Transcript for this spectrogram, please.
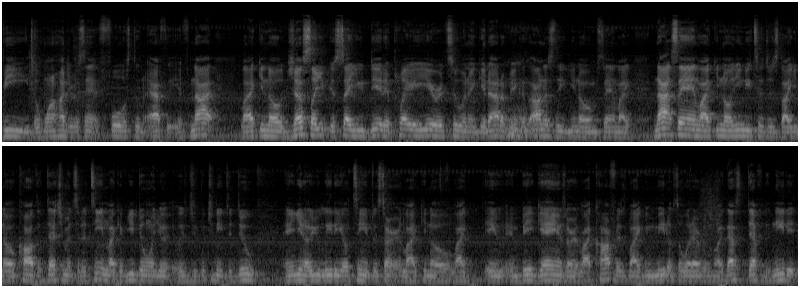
be the 100% full student athlete. If not, like you know just so you can say you did it, play a year or two and then get out of it. Because honestly, you know what I'm saying like not saying like you know you need to just like you know cause a detriment to the team. Like if you're doing your what you need to do and you know you leading your team to certain like you know like in, in big games or like conference like in meetups or whatever like that's definitely needed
